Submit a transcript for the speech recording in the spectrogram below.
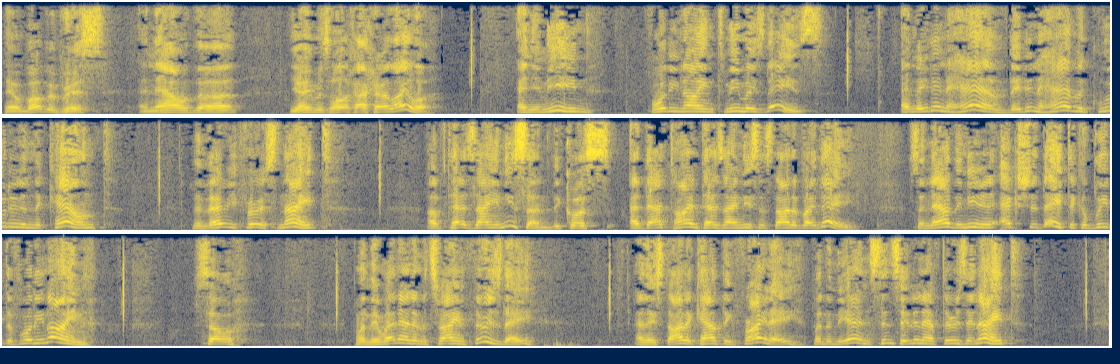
they were Baba Bris, and now the Yom is Holach Acher Alayla. And you need 49 Tmimis days. And they didn't have, they didn't have included in the count the very first night of Tez Nisan, because at that time Tez Nisan started by day. So now they need an extra day to complete the 49. So, when they went out of Mitzrayim Thursday, and they started counting Friday, but in the end, since they didn't have Thursday night,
